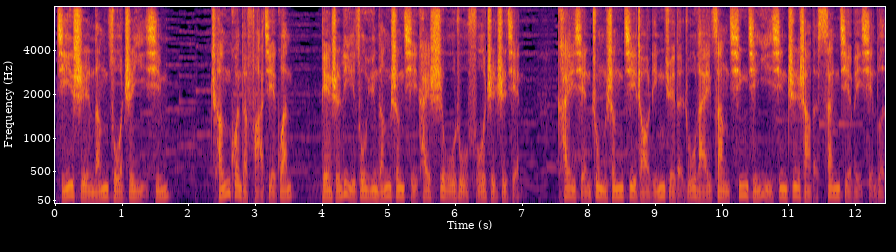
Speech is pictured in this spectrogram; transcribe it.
即是能作之一心。成观的法界观，便是立足于能生起开事物入佛之之见，开显众生寂照灵觉的如来藏清净一心之上的三界唯心论。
